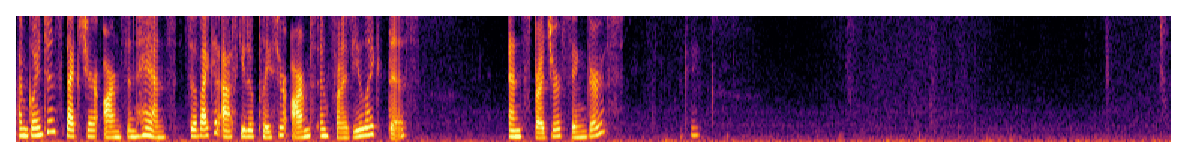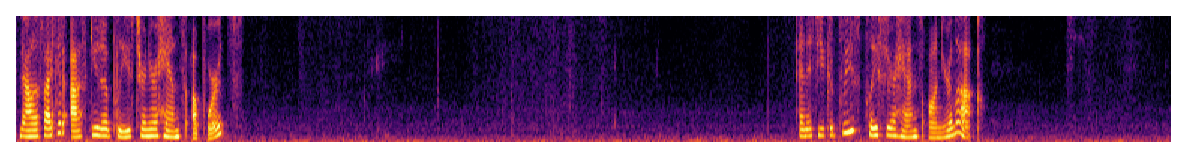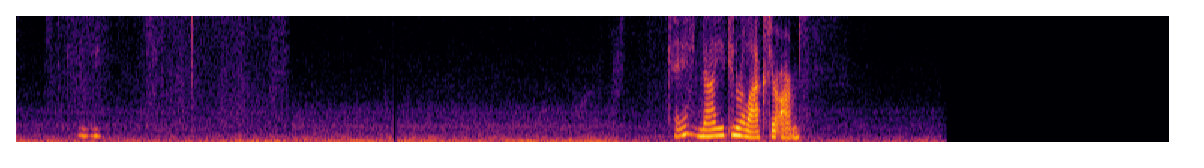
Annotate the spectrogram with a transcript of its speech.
I'm going to inspect your arms and hands. So if I could ask you to place your arms in front of you like this and spread your fingers. Okay. Now if I could ask you to please turn your hands upwards. And if you could please place your hands on your lap. Okay, now you can relax your arms.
